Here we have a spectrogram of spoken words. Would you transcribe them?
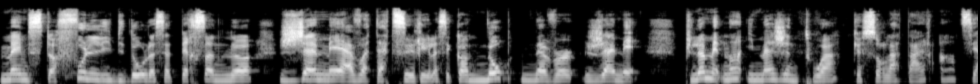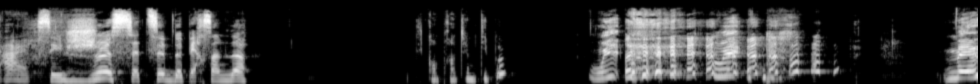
même si t'as full libido, là, cette personne-là, jamais elle va t'attirer. là. C'est comme nope, never, jamais. Puis là, maintenant, imagine-toi que sur la Terre entière, c'est juste ce type de personne-là. Tu comprends-tu un petit peu? Oui. oui. Mais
